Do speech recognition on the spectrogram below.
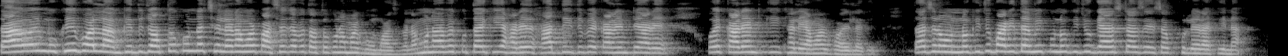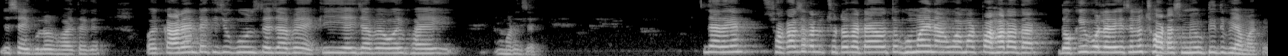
তা ওই মুখেই বললাম, কিন্তু যতক্ষণ না ছেলেরা আমার পাশে যাবে, ততক্ষণ আমার ঘুম আসবে না। মনে হবে কোথায় কি হারে হাত দিয়ে দেবে কারেন্টে আরে ওই কারেন্ট কি খালি আমার ভয় লাগে। তাছাড়া অন্য কিছু বাড়িতে আমি কোনো কিছু গ্যাস ট্যাস এসব খুলে রাখি না, যে সেইগুলোর ভয় থাকে। ওই কারেন্টে কিছু গুঁজতে যাবে, কি এই যাবে, ওই ভয়েই মরে যায়। যা দেখেন, সকাল সকাল ছোটো বেটাও তো ঘুমায় না, ও আমার পাহারাদার। দোকেই বলে রেখেছিল, ছটার সময় উঠিয়ে দিবি আমাকে।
